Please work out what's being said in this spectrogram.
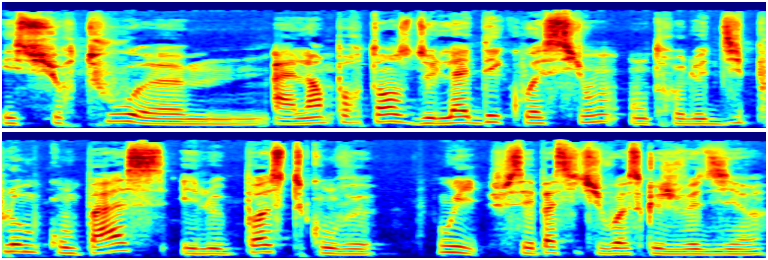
et surtout euh, à l'importance de l'adéquation entre le diplôme qu'on passe et le poste qu'on veut. Oui, Je sais pas si tu vois ce que je veux dire.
